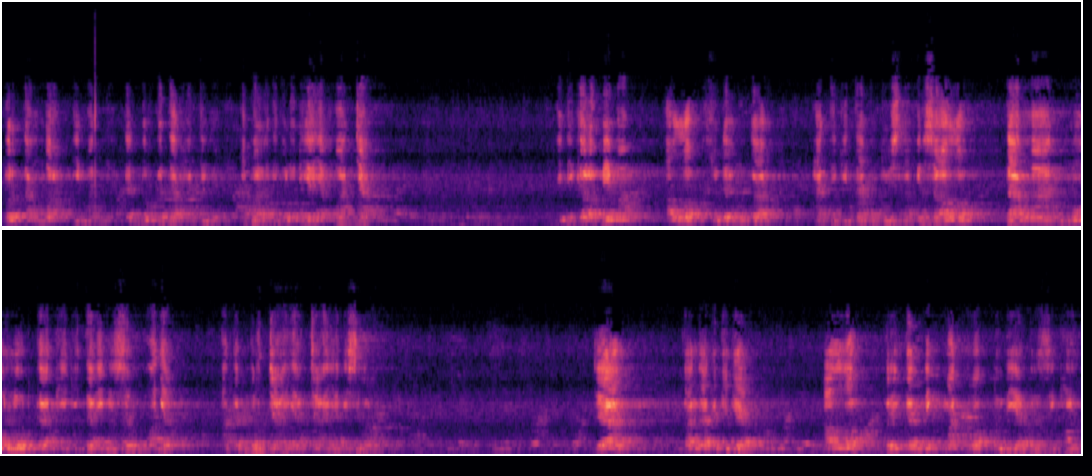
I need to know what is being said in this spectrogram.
Bertambah imannya dan bergetar hatinya. Apalagi kalau dia yang baca ini kalau memang Allah sudah buka hati kita untuk Islam. Insya Allah tangan, mulut, kaki kita ini semuanya akan percaya cahaya Islam. Dan tanda ketiga, Allah berikan nikmat waktu dia berzikir.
